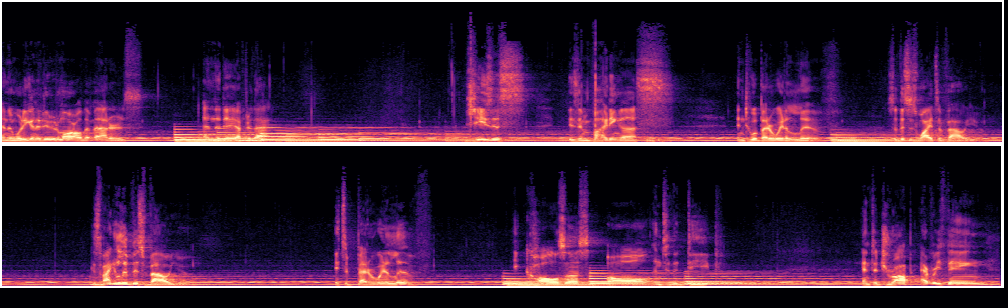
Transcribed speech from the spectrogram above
And then what are you going to do tomorrow that matters? and the day after that. Jesus is inviting us into a better way to live. So, this is why it's a value. Because if I can live this value, it's a better way to live. He calls us all into the deep and to drop everything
